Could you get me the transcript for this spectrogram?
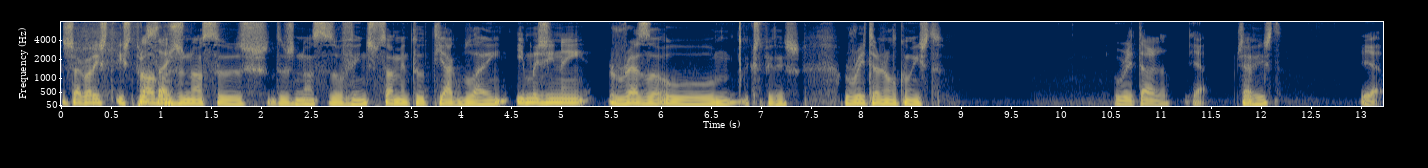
Já agora, isto, isto para alguns dos nossos, dos nossos ouvintes, especialmente o Tiago Belém, imaginem Rezo, o. Que estupidez. O Returnal com isto. O Return, yeah. Já viste? Yeah.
